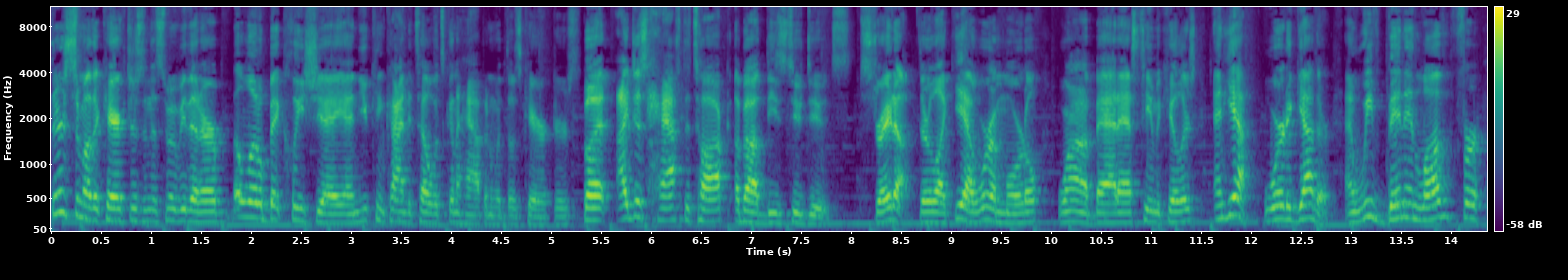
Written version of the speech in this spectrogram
There's some other characters in this movie that are a little bit cliche, and you can kind of tell what's going to happen with those characters. But I just have to talk about these two dudes. Straight up. They're like, yeah, we're immortal. We're on a badass team of killers. And yeah, we're together. And we've been in love for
